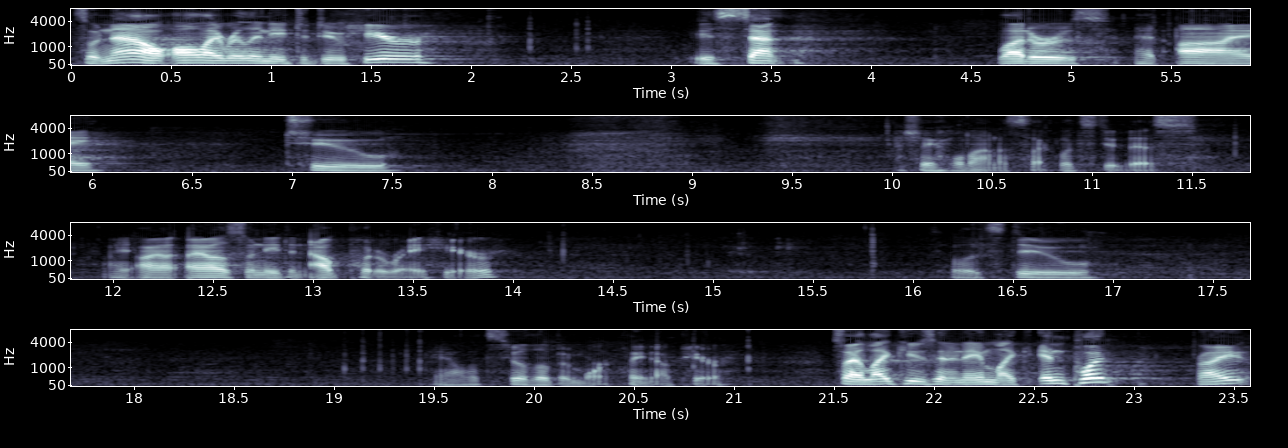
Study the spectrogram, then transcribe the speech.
So now all I really need to do here is set letters at i to, actually, hold on a sec, let's do this. I, I, I also need an output array here. So let's do, yeah, let's do a little bit more cleanup here. So I like using a name like input, right?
